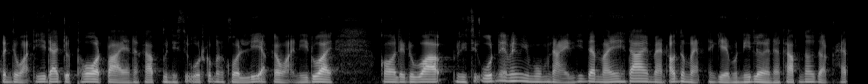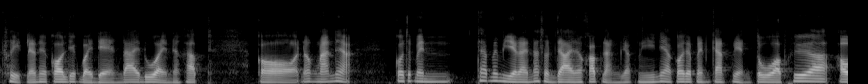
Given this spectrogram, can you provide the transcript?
เป็นจังหวะที่ได้จุดโทษไปนะครับวินิซิอุสก็เป็นคนเรียกจังหวะนี้ด้วย ก็เรียกได้ว่าวินิซิอุสเนี่ยไม่มีมุมไหนที่จะไม่ได้แมตช์อัลติเมทในเกมวันนี้เลยนะครับนอกจากแฮตทริกแล้วเนี่ยก็เรียกใบแดงได้ด้วยนะครับก็นอกนั้นเนี่ยก็จะเป็นแทบไม่มีอะไรน่าสนใจแล้วครับ หลังจากนี้เนี่ยก็จะเป็นการเปลี่ยนตัวเพื่อเอา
